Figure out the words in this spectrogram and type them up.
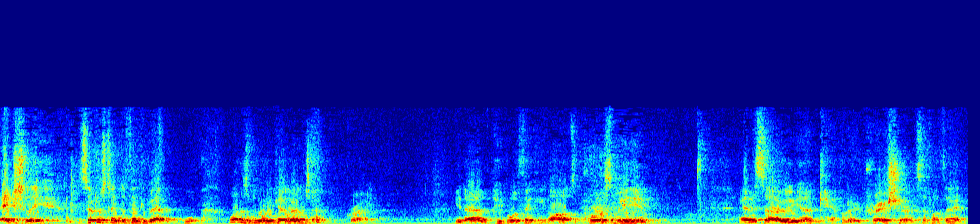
actually, it's interesting to think about what does water go into grain? You know, people were thinking, oh, it's a porous medium. And so, you know, capillary pressure and stuff like that.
